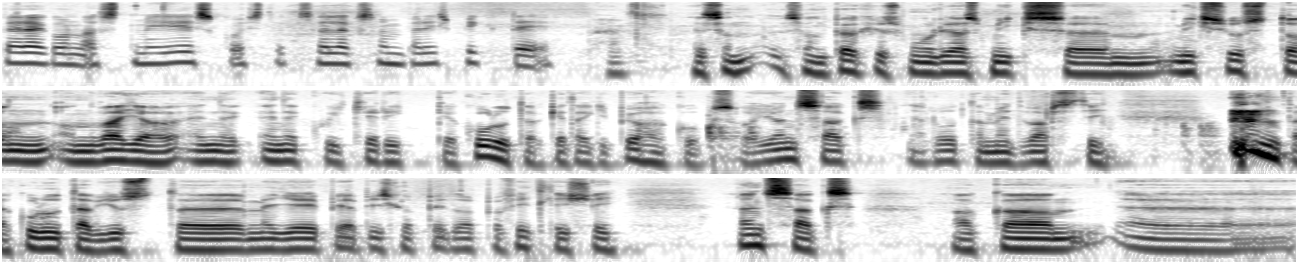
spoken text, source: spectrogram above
perekonnast meie eeskostjaks, selleks on päris pikk tee see on, see on põhjus muuseas, miks ähm,, miks just on, on vaja enne, enne kui kirik kuulutab kedagi pühakuks või õndsaks ja loodame, et varsti ta kuulutab just äh, meie peapiiskop Eduard Prohvetliši õndsaks, aga äh,,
